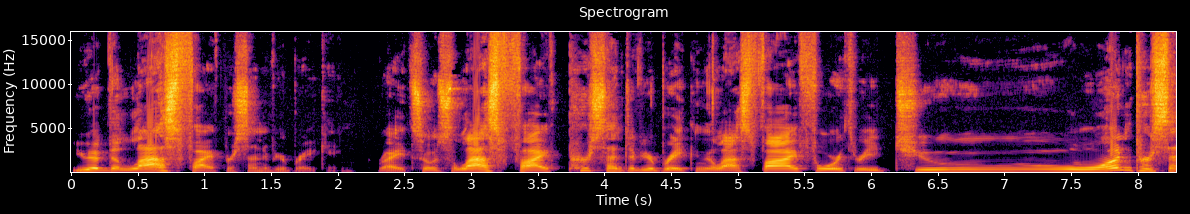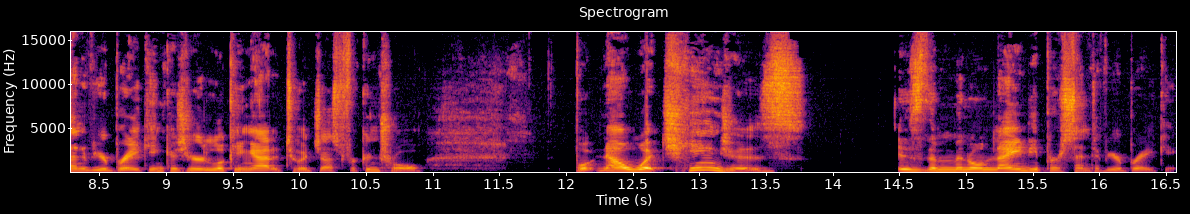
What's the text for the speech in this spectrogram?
You have the last 5% of your braking, right? So it's the last 5% of your braking, the last 5, 4, 3, 2, 1% of your braking because you're looking at it to adjust for control. But now what changes is the middle 90% of your braking.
